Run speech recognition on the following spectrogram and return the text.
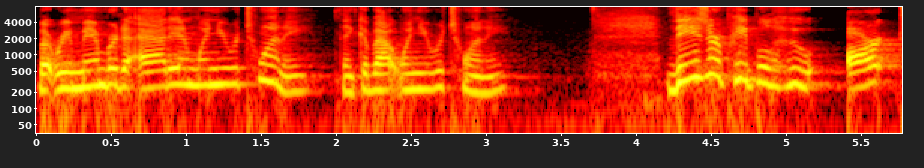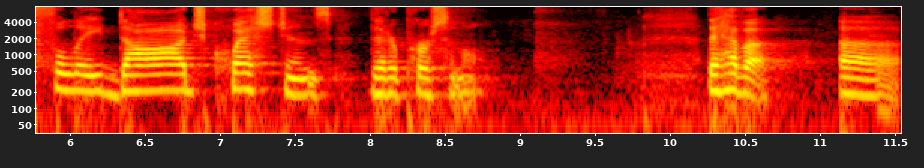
but remember to add in when you were 20. Think about when you were 20. These are people who artfully dodge questions that are personal. They have a, a,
